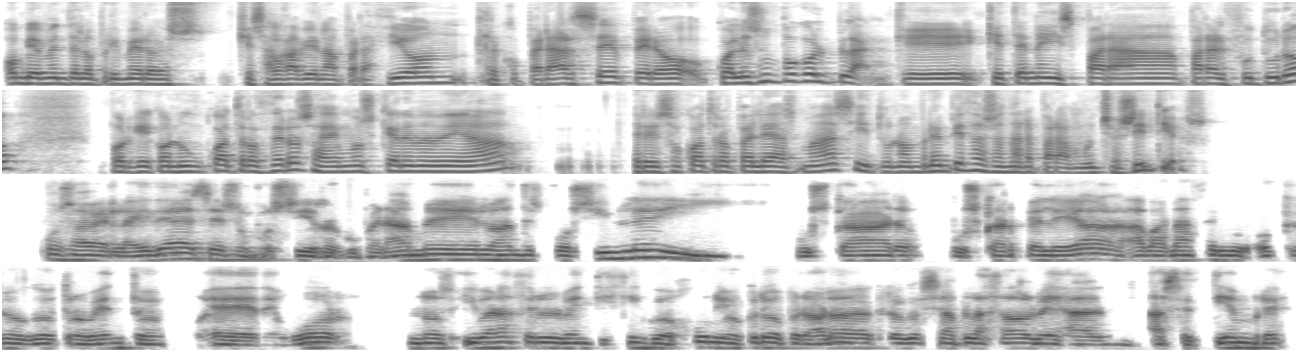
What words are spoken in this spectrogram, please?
obviamente lo primero es que salga bien la operación, recuperarse, pero ¿cuál es un poco el plan que, que tenéis para, para, el futuro? Porque con un 4-0 sabemos que en MMA tres o cuatro peleas más y tu nombre empieza a sonar para muchos sitios. Pues a ver, la idea es eso, pues sí, recuperarme lo antes posible y, buscar, buscar pelea. Ah, van a hacer, creo que otro evento eh, de World. Nos, iban a hacerlo el 25 de junio, creo, pero ahora creo que se ha aplazado a, septiembre.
